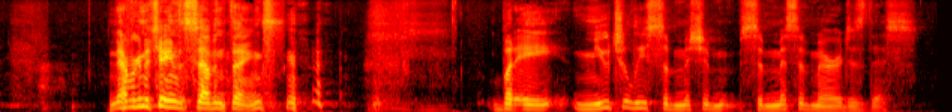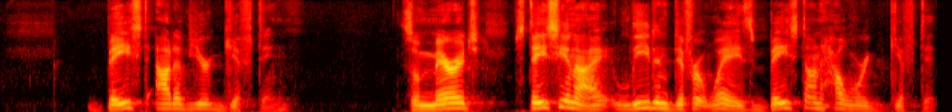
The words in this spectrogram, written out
Never going to change the seven things. but a mutually submissive marriage is this based out of your gifting. So, marriage, Stacy and I lead in different ways based on how we're gifted.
